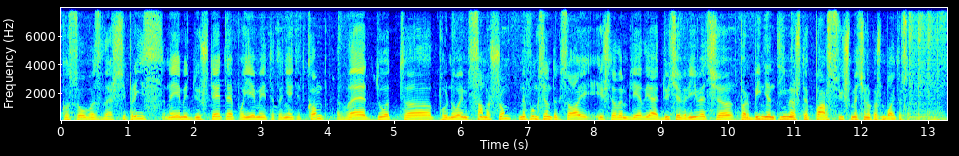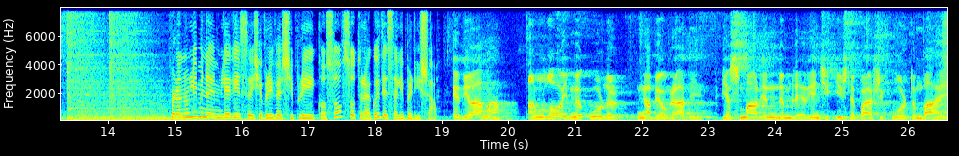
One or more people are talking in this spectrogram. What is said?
Kosovës dhe Shqipërisë. Ne jemi dy shtete, po jemi të të njëjtit komb dhe duhet të punojmë sa më shumë. Në funksion të kësaj ishte edhe mbledhja e dy qeverive që për bindjen time është e paarsyeshme që nuk është mbajtur sot. Për anulimin e mbledhjes së qeverive Shqipëri-Kosovë sot reagoi dhe Sali Berisha. Edi Rama anulloi me urdhër nga Beogradi pjesëmarrjen në mbledhjen që ishte parashikuar të mbahej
